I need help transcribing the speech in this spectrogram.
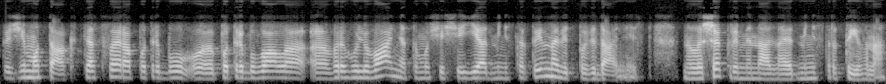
скажімо так, ця сфера е, потребувала е, врегулювання, тому що ще є адміністративна відповідальність, не лише кримінальна, а й адміністративна.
